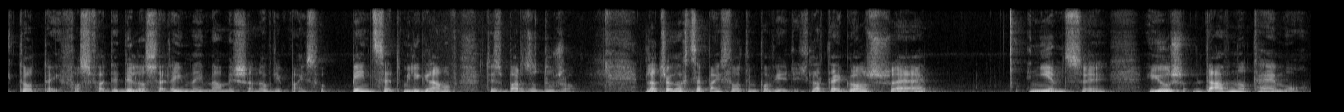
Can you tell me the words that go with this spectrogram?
I to tej fosfatydyloserynej mamy, szanowni państwo, 500 mg. To jest bardzo dużo. Dlaczego chcę państwu o tym powiedzieć? Dlatego, że Niemcy już dawno temu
